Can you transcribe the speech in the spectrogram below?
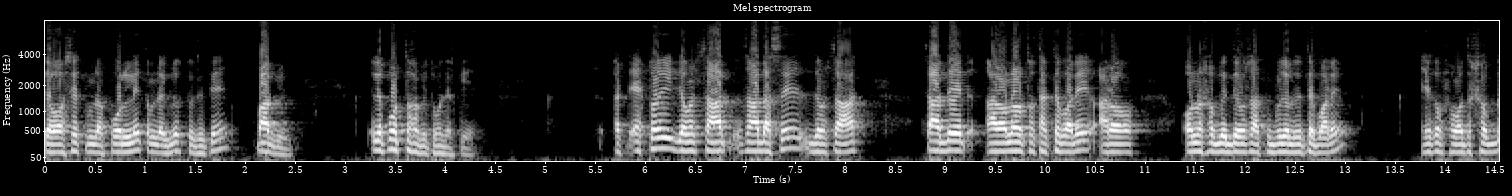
দেওয়া আছে, তোমরা পড়লে তোমরা এগুলো দিতে পারবে। এগুলো পড়তে হবে তোমাদেরকে। একটাই যেমন চাঁদ চাঁদ আছে, যেমন চাঁদ চাঁদের আর অনর্থ থাকতে পারে, আরও অন্য শব্দ দিয়েও চাঁদকে বোঝানো যেতে পারে, এরকম সমার্থক শব্দ।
